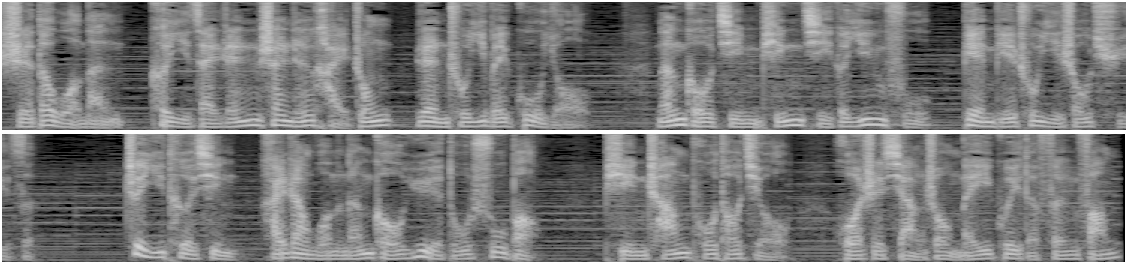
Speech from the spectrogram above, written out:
使得我们可以在人山人海中认出一位故友，能够仅凭几个音符辨别出一首曲子。这一特性还让我们能够阅读书报、品尝葡萄酒，或是享受玫瑰的芬芳。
